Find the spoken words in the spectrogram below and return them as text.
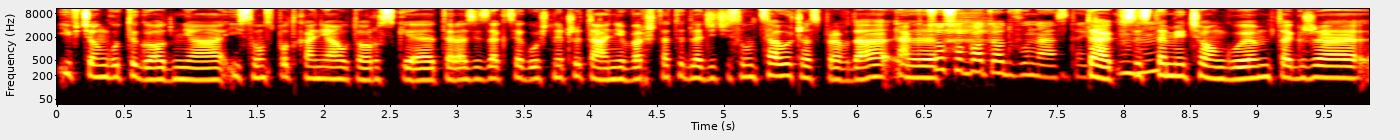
i w ciągu tygodnia, i są spotkania autorskie, teraz jest akcja Głośne Czytanie, warsztaty dla dzieci są cały czas, prawda? Tak, co sobotę o 12. Tak, w mhm. systemie ciągłym, także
